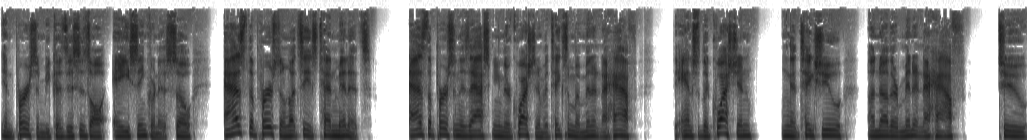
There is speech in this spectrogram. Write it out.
in person because this is all asynchronous. So as the person, let's say it's 10 minutes, as the person is asking their question, if it takes them a minute and a half to answer the question and it takes you another minute and a half to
